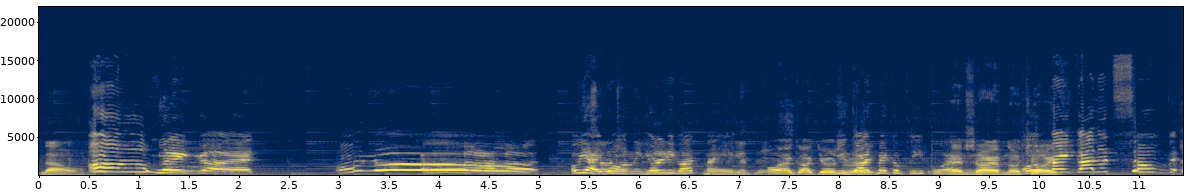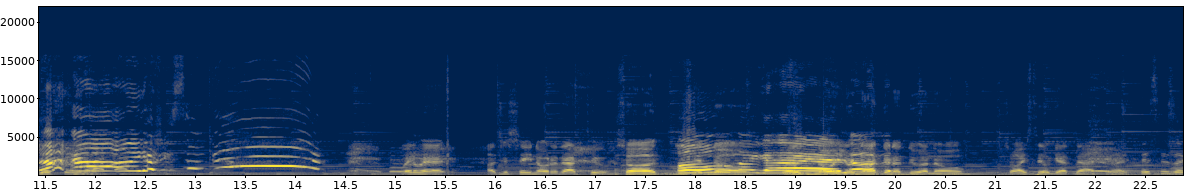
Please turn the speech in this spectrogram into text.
Now. Oh my god! Oh no. Oh, oh yeah, So I it's don't. You already got You have to mine. Oh, I got yours You already. got my complete one. I'm sorry, I have no choice. Oh my god, that's so big. Check. Oh my gosh, she's so good. Wait a minute. I'll just say no to that too. So you Oh said no. my Well, no, you're not Um, gonna do a no. So I still get that, right? This is a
